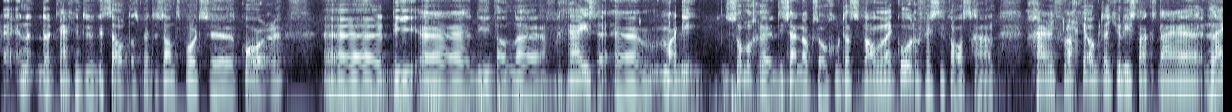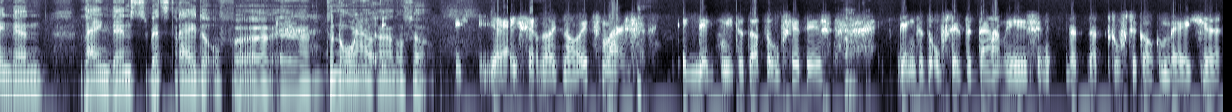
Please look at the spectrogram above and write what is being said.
En dan krijg je natuurlijk hetzelfde als met de Zandvoortse koren. Uh, die, uh, die dan uh, vergrijzen. maar die, sommige die zijn ook zo goed dat ze naar allerlei korenfestivals gaan. Ga je, verwacht je ook dat jullie straks naar lijnden, wedstrijden of toernooien nou, gaan ik, of zo? Ik, ja, ik zeg nooit nooit, maar ik denk niet dat dat de opzet is. Ah. ik denk dat de opzet met name is, en dat, dat proefde ik ook een beetje,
